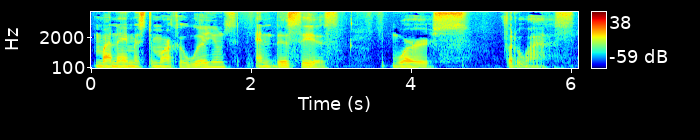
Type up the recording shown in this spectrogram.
my name is DeMarco Williams, and this is Words for the Wise.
